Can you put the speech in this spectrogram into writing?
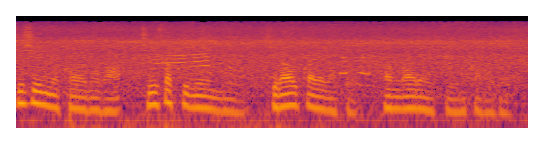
自身の体が小さく見えるのを嫌うからだと考えられているからです。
